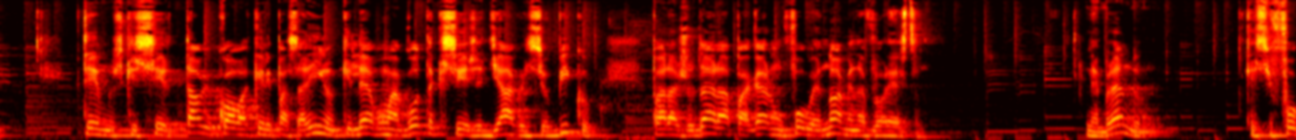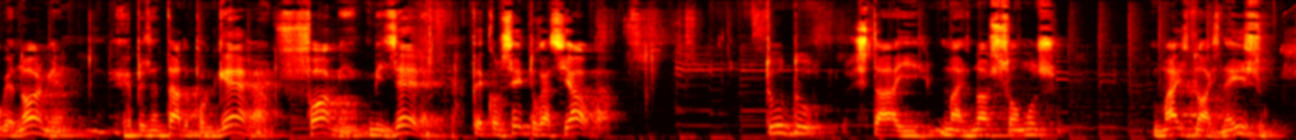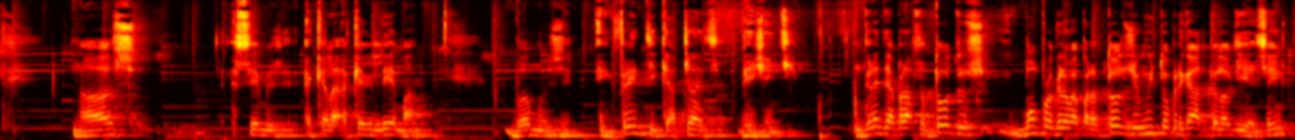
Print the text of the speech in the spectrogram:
temos que ser tal e qual aquele passarinho que leva uma gota que seja de água em seu bico para ajudar a apagar um fogo enorme na floresta. Lembrando que esse fogo enorme representado por guerra, fome, miséria, preconceito racial, tudo está aí, mas nós somos mais nós, não é isso? Nós sempre aquela, aquele lema, vamos em frente que atrás vem gente. Um grande abraço a todos, bom programa para todos e muito obrigado pela audiência, hein?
